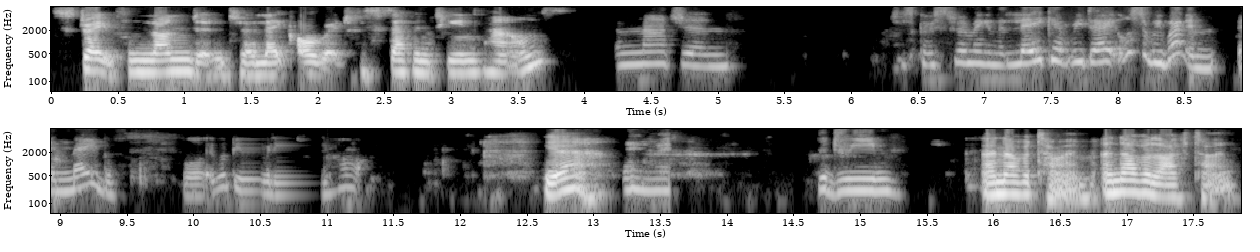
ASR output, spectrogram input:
straight from London to Lake Ohrid for seventeen pounds. imagine just go swimming in the lake every day. Also, we went in, in May before. It would be really hot. Yeah, Anyway, the dream. another time, another lifetime,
